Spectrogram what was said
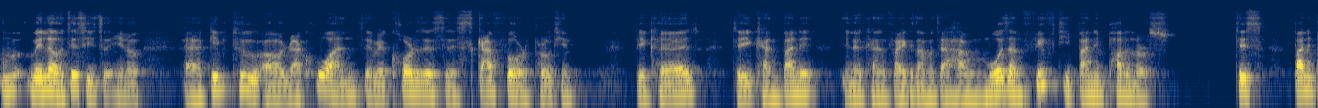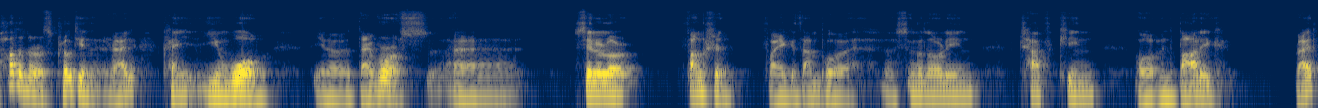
we know this is, you know, uh, Gib2 or RACK1, they will call this a scaffold protein because they can bind, you know, can, for example, they have more than 50 binding partners. This binding partners protein, right, can involve, you know, diverse uh, cellular function. For example, uh, signaling, trafficking, or metabolic, right?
